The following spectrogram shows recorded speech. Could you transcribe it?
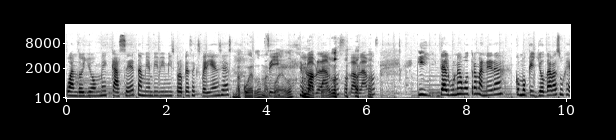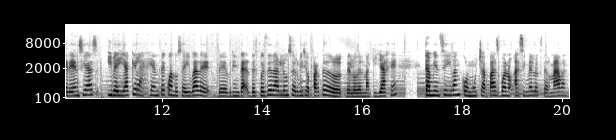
Cuando yo me casé también viví mis propias experiencias. Me acuerdo, me acuerdo. lo hablamos, lo hablamos. Y de alguna u otra manera, como que yo daba sugerencias y veía que la gente cuando se iba de, brindar, después de darle un servicio, aparte de lo del maquillaje, también se iban con mucha paz. Bueno, así me lo externaban.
